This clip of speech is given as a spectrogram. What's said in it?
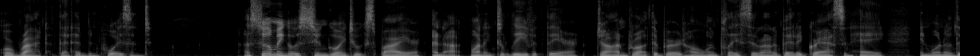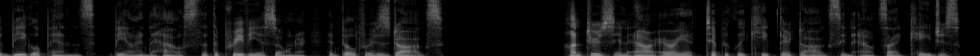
or rat that had been poisoned. Assuming it was soon going to expire, and not wanting to leave it there, John brought the bird home and placed it on a bed of grass and hay in one of the beagle pens behind the house that the previous owner had built for his dogs. Hunters in our area typically keep their dogs in outside cages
